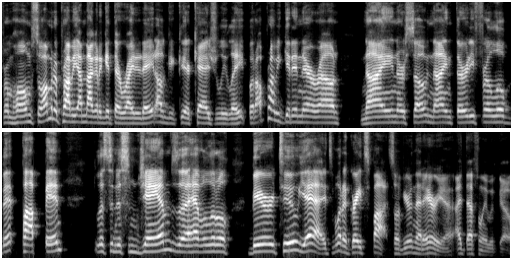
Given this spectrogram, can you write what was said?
from home. So I'm gonna probably I'm not gonna get there right at eight. I'll get there casually late, but I'll probably get in there around nine or so, nine thirty for a little bit. Pop in, listen to some jams, uh, have a little beer or two. Yeah, it's what a great spot. So if you're in that area, I definitely would go.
